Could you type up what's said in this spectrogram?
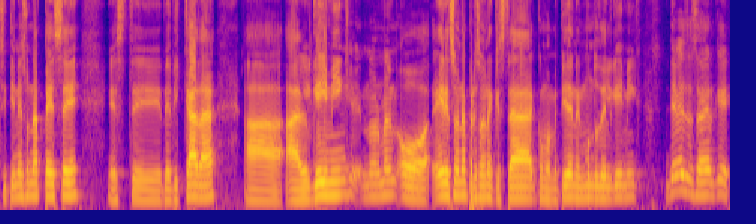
si tienes una PC este, dedicada al gaming normal o eres una persona que está como metida en el mundo del gaming, debes de saber que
